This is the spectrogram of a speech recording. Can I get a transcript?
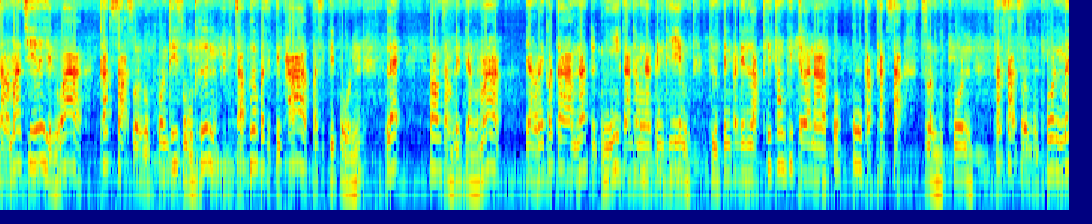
สามารถชี้ให้เห็นว่าทักษะส่วนบุคคลที่สูงขึ้น จะเพิ่มประสิทธิภาพประสิทธิผล และความสำเร็จอย่างมาก อย่างไรก็ตามณจุดนี้การทำงานเป็นทีม ถือเป็นประเด็นหลักที่ต้องพิจารณาควบคู่กับทักษะส่วนบุคคล ทักษะส่วนบุคคลไม่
